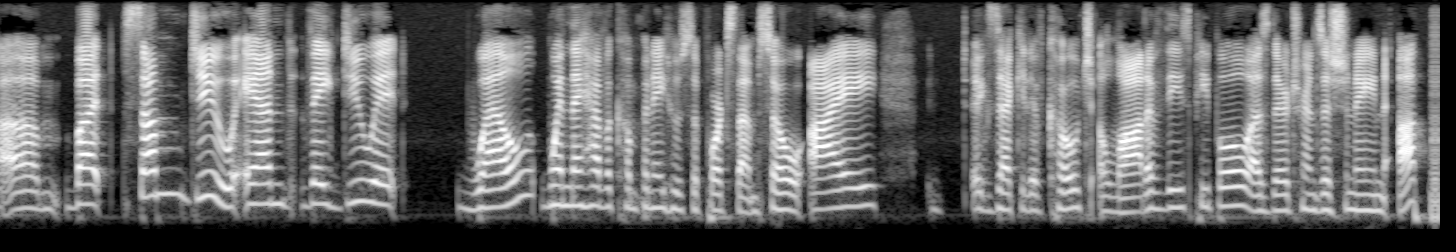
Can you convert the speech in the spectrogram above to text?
Um, but some do, and they do it well when they have a company who supports them. So I executive coach a lot of these people as they're transitioning up,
